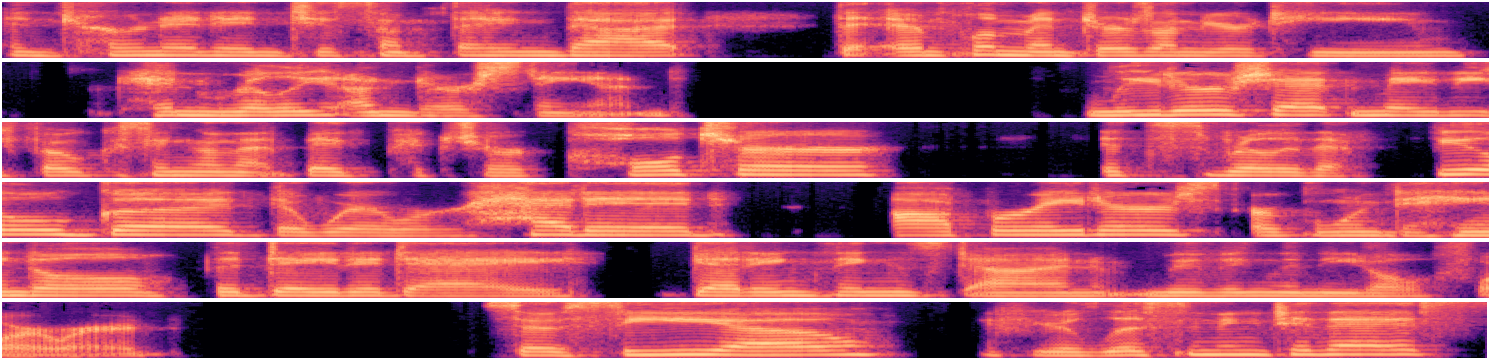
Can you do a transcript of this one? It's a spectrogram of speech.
and turn it into something that the implementers on your team can really understand. Leadership may be focusing on that big picture culture. It's really the feel good, the where we're headed. Operators are going to handle the day to day, getting things done, moving the needle forward. So, CEO, if you're listening to this,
